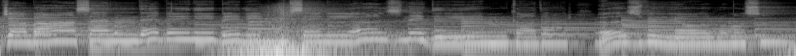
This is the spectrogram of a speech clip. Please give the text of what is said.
Acaba sen de beni benim seni özlediğim kadar özlüyor musun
